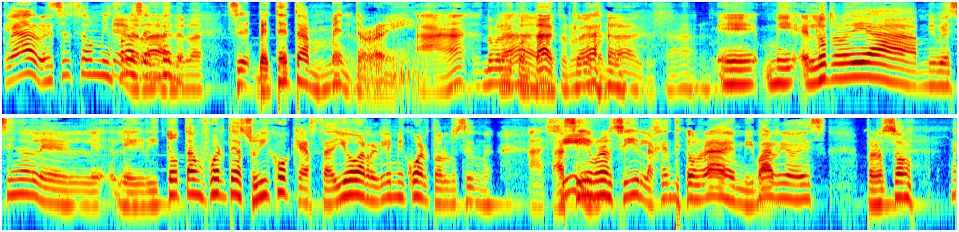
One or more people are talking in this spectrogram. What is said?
Claro, esas son mis Sí, frases. verdad, es mentor. verdad. Sí, Beteta Mentoring. Ah, número de contacto, número de contacto, claro. Eh, mi- el otro día mi vecina le, le- le gritó tan fuerte a su hijo que hasta yo arreglé mi cuarto, Lucina. ¿Ah, sí? Así, bro, sí, la gente brava en mi barrio es, pero son,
